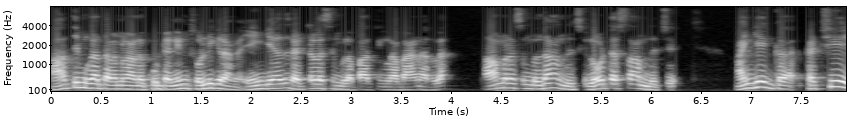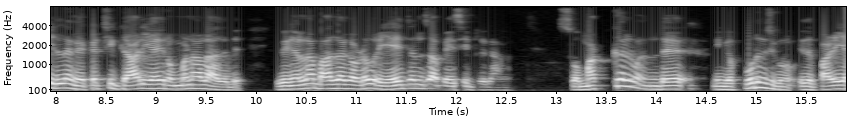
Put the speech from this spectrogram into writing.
அதிமுக தலைமையிலான கூட்டணின்னு சொல்லிக்கிறாங்க. எங்கேயாவது ரெட்டல சிம்பிளை பாத்தீங்களா பேனர்ல தாமரை சிம்பிள் தான் இருந்துச்சு. லோட்டஸ் தான் இருந்துச்சு. அங்கேயே க- கட்சியே இல்லைங்க. கட்சி காலியாகி ரொம்ப நாள் ஆகுது. இவங்கெல்லாம் பாஜகவோட ஒரு ஏஜென்ட்ஸா பேசிட்டு இருக்காங்க. ஸோ மக்கள் வந்து நீங்க புரிஞ்சுக்கணும். இது பழைய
